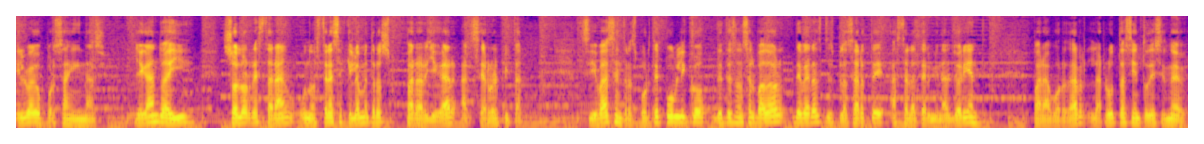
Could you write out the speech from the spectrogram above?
y luego por San Ignacio. Llegando ahí, solo restarán unos 13 kilómetros para llegar al Cerro El Pital. Si vas en transporte público, desde San Salvador deberás desplazarte hasta la terminal de Oriente para abordar la ruta 119,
